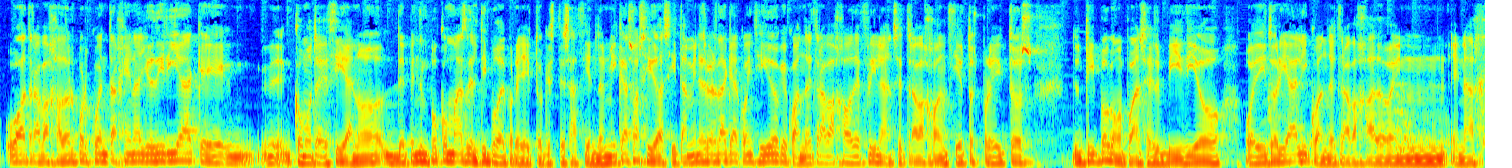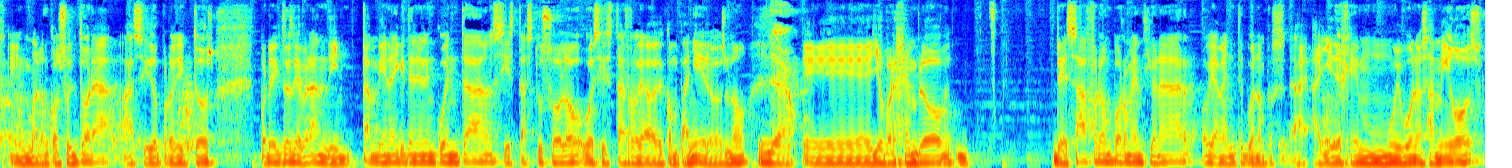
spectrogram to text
o a trabajador por cuenta ajena, yo diría que, eh, como te decía, no depende un poco más del tipo de proyecto que estés haciendo. En mi caso ha sido así. También es verdad que ha coincidido que cuando he trabajado de freelance he trabajado en ciertos proyectos de un tipo, como puedan ser vídeo o editorial, y cuando he trabajado en, bueno, en consultora ha sido proyectos, proyectos de branding. También hay que tener en cuenta si estás tú solo o si estás rodeado de compañeros, ¿no? Eh, yo, por ejemplo, de Saffron, por mencionar, obviamente, bueno, pues allí dejé muy buenos amigos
